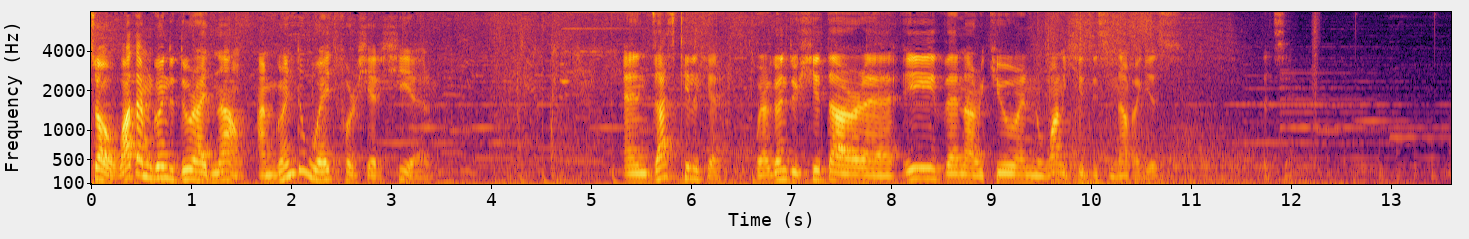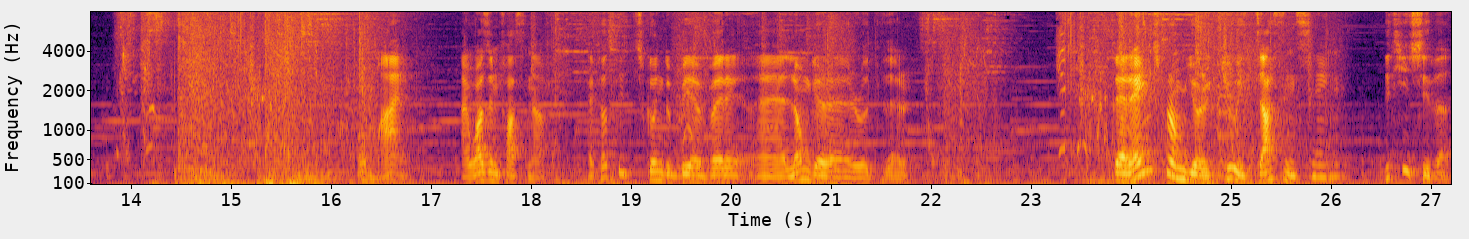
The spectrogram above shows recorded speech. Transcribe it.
So, what I'm going to do right now, I'm going to wait for her here and just kill her. We are going to hit our uh, E, then our Q, and one hit is enough, I guess. Let's see. Oh my, I wasn't fast enough. I thought it's going to be a very uh, longer uh, route there. The range from your Q is just insane. Did you see that?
